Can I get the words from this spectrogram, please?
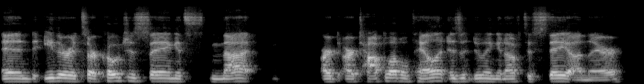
And either it's our coaches saying it's not our, our top level talent isn't doing enough to stay on there,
